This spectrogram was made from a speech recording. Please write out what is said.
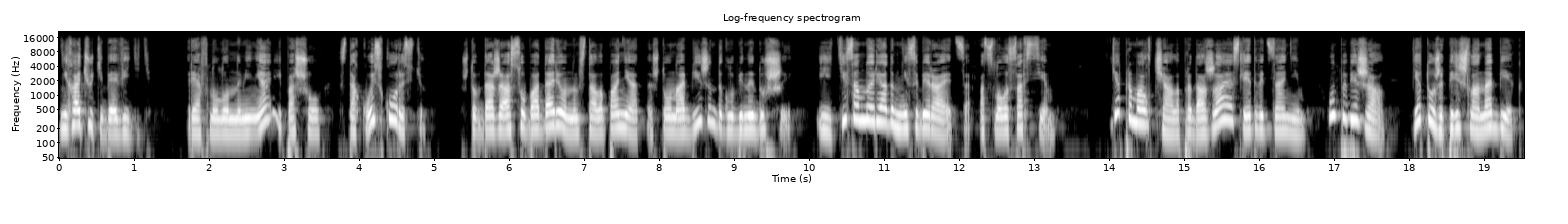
не хочу тебя видеть!» Рявкнул он на меня и пошел с такой скоростью, чтобы даже особо одаренным стало понятно, что он обижен до глубины души и идти со мной рядом не собирается, от слова совсем. Я промолчала, продолжая следовать за ним. Он побежал, я тоже перешла на бег.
